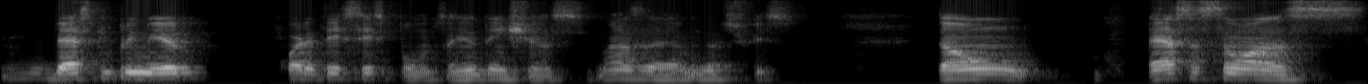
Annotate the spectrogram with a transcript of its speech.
Décimo primeiro, 46 pontos. Ainda tem chance, mas é muito difícil. Então, essas são as,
